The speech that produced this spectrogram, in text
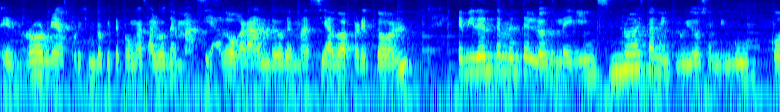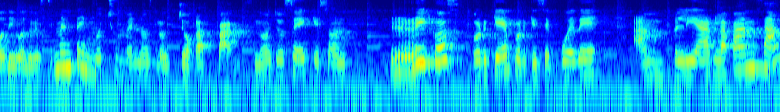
erróneas, por ejemplo, que te pongas algo demasiado grande o demasiado apretón. Evidentemente los leggings no están incluidos en ningún código de vestimenta y mucho menos los yoga pants, ¿no? Yo sé que son ricos, ¿por qué? Porque se puede ampliar la panza,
